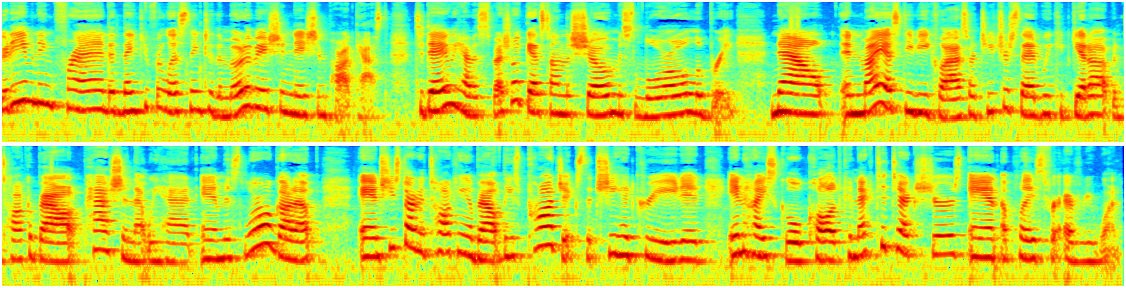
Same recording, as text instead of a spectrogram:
Good evening, friend, and thank you for listening to the Motivation Nation podcast. Today we have a special guest on the show, Miss Laurel Labrie. Now, in my SDV class, our teacher said we could get up and talk about passion that we had, and Miss Laurel got up and she started talking about these projects that she had created in high school called Connected Textures and A Place for Everyone.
